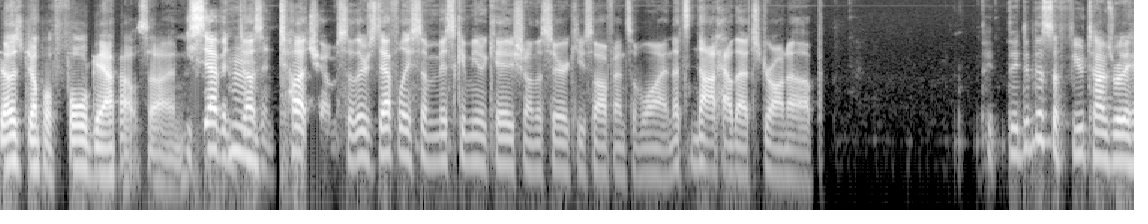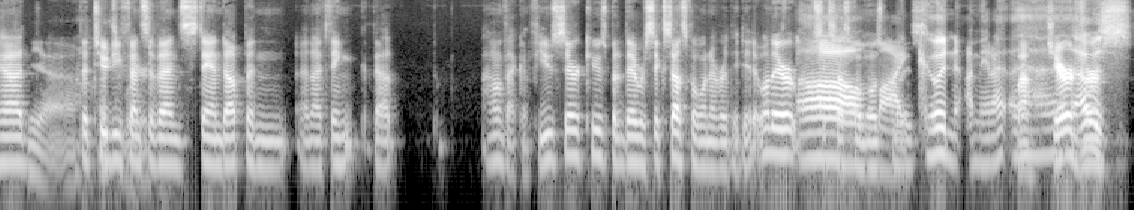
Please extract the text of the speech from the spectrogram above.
does jump a full gap outside. Seven hmm. doesn't touch him, so there's definitely some miscommunication on the Syracuse offensive line. That's not how that's drawn up. They, they did this a few times where they had yeah, the two defensive weird. ends stand up, and and I think that I don't know if that confused Syracuse, but they were successful whenever they did it. Well, they were oh, successful most of the time. Oh my plays. goodness! I mean, I, wow. Uh, Jared versus was,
